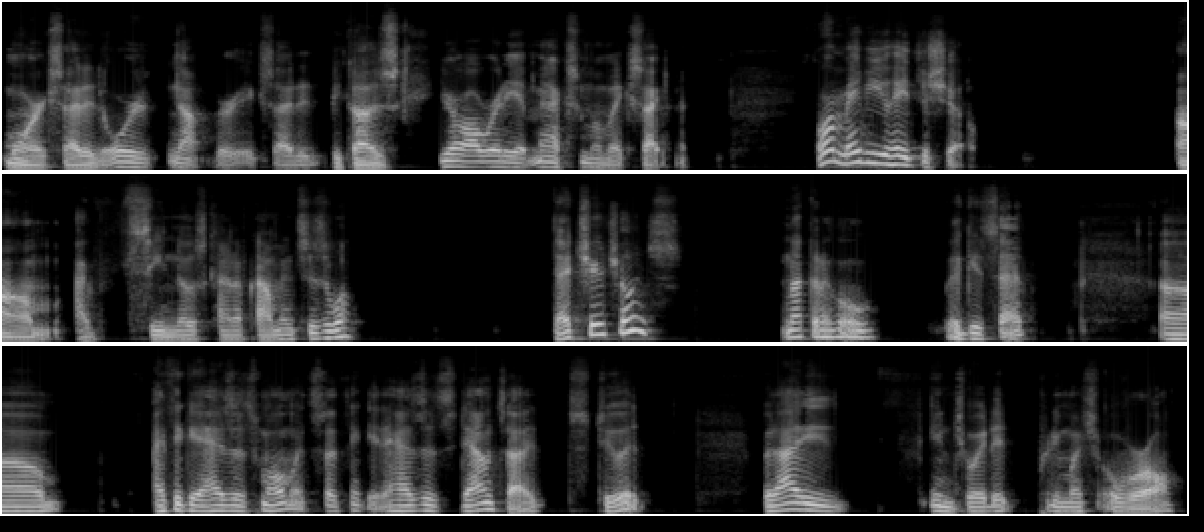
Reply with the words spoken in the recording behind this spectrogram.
more excited or not very excited because you're already at maximum excitement. Or maybe you hate the show. Um, I've seen those kind of comments as well. That's your choice. I'm not going to go against that. Um, I think it has its moments. I think it has its downsides to it, but I enjoyed it pretty much overall.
